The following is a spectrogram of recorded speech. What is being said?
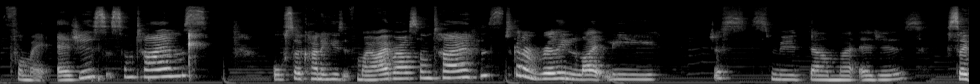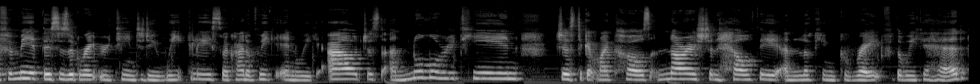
for my edges sometimes. Also kind of use it for my eyebrows sometimes. Just gonna really lightly just smooth down my edges. So for me, this is a great routine to do weekly. So kind of week in, week out, just a normal routine, just to get my curls nourished and healthy and looking great for the week ahead.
